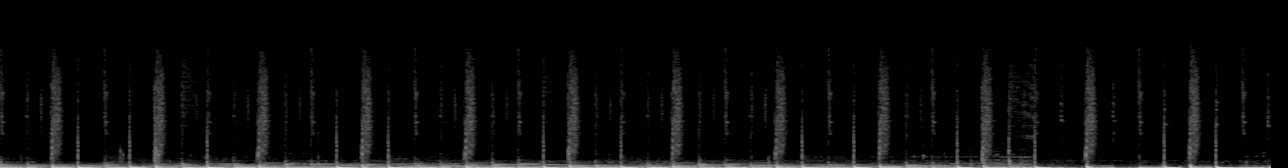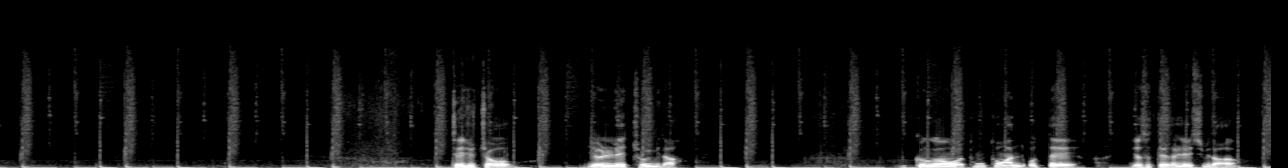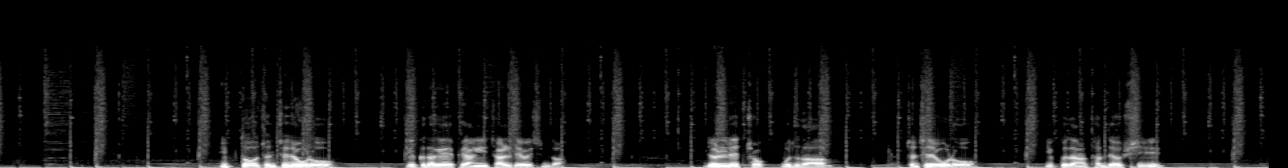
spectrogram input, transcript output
대주촉 14촉입니다. 건강하고 통통한 꽃대 6대 달려 있습니다. 잎도 전체적으로 깨끗하게 배양이 잘 되어 있습니다. 14촉 모두 다 전체적으로 잎끝 하나 탄데 없이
